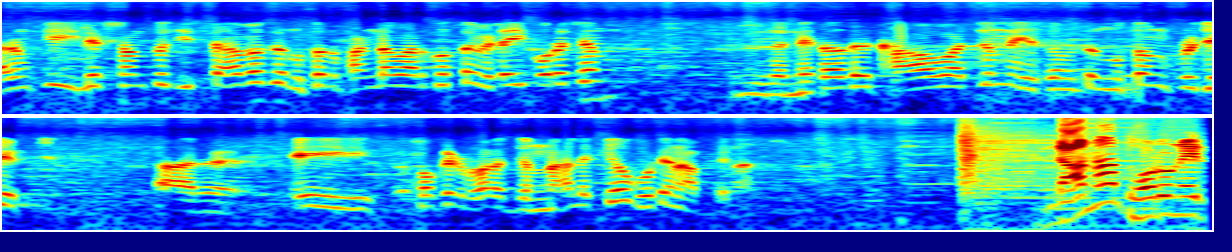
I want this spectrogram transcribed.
কারণ কি ইলেকশন তো জিততে হবে নতুন ফান্ডা বার করতে হবে, এটাই করেছেন। নেতাদের খাওয়াবার জন্য এই সমস্ত নতুন প্রজেক্ট আর এই পকেট ভরার জন্য, নাহলে কেউ ভোটে নামবে না। নানা ধরনের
